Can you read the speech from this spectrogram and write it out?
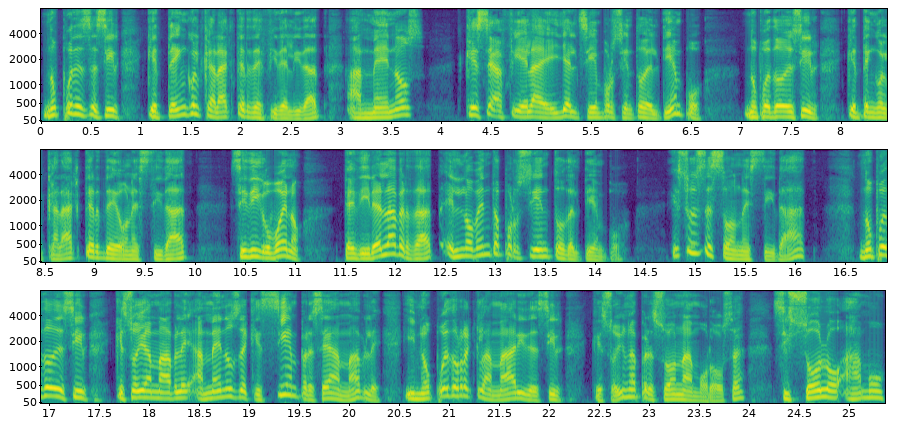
No puedes decir que tengo el carácter de fidelidad a menos que sea fiel a ella el 100% del tiempo. No puedo decir que tengo el carácter de honestidad si digo, bueno, te diré la verdad el 90% del tiempo. Eso es deshonestidad. No puedo decir que soy amable a menos de que siempre sea amable, y no puedo reclamar y decir que soy una persona amorosa si solo amo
